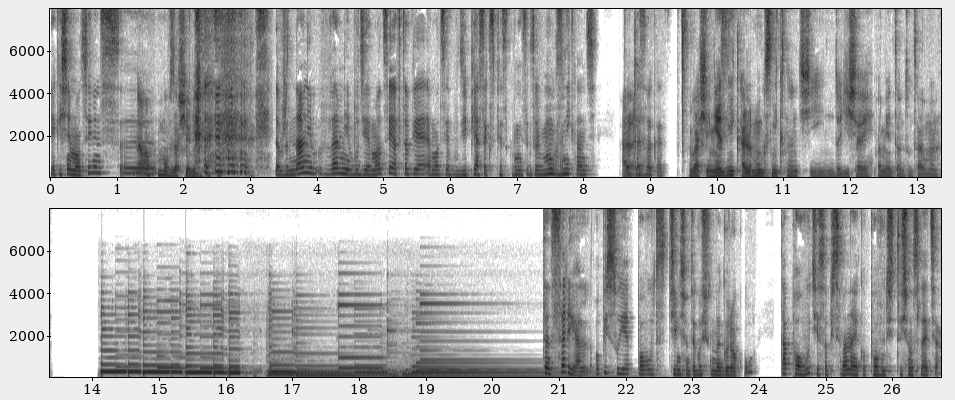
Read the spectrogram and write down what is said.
jakieś emocje, więc... Yy... No, mów za siebie. Dobrze, na mnie, we mnie budzi emocje, a w tobie emocje budzi piasek z piaskownicy, który mógł zniknąć ale podczas wakacji. Właśnie, nie znikł, ale mógł zniknąć i do dzisiaj pamiętam tą traumę. Ten serial opisuje powódź z 97 roku. Ta powódź jest opisywana jako powódź tysiąclecia.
